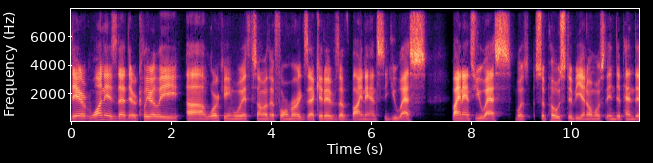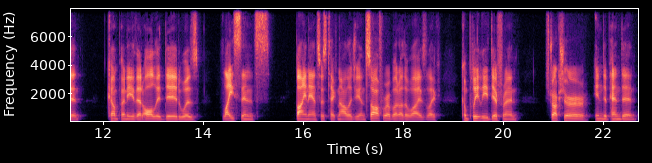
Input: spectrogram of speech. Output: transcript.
there one is that they're clearly uh, working with some of the former executives of Binance US Binance US was supposed to be an almost independent company that all it did was license Binance's technology and software, but otherwise, like completely different structure, independent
